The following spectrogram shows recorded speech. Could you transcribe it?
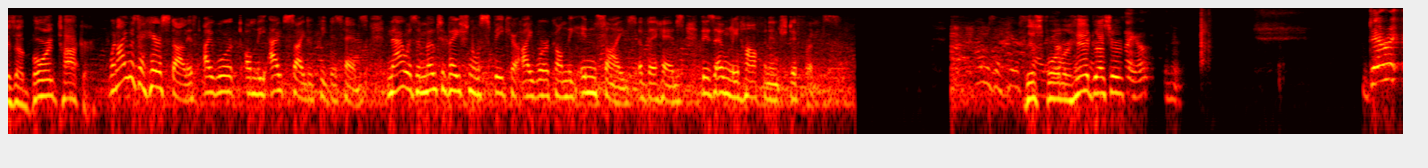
is a born talker. When I was a hairstylist, I worked on the outside of people's heads. Now, as a motivational speaker, I work on the insides of their heads. There's only half an inch difference. This former hairdresser. Derek,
